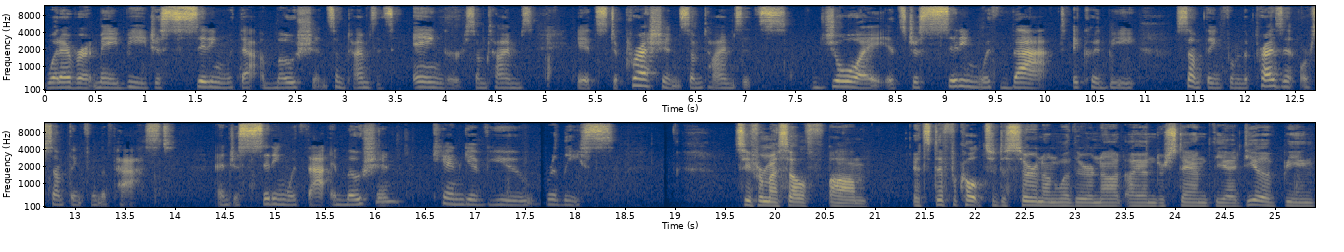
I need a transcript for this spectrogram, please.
whatever it may be, just sitting with that emotion. Sometimes it's anger, sometimes it's depression, sometimes it's joy. It's just sitting with that. It could be something from the present or something from the past. And just sitting with that emotion can give you release. See, for myself, um, it's difficult to discern on whether or not I understand the idea of being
